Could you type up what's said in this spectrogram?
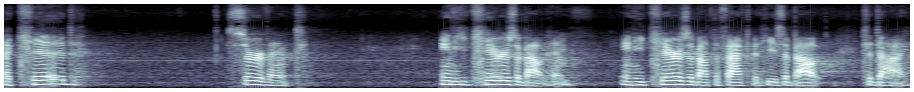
a kid servant, and he cares about him, and he cares about the fact that he's about to die.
